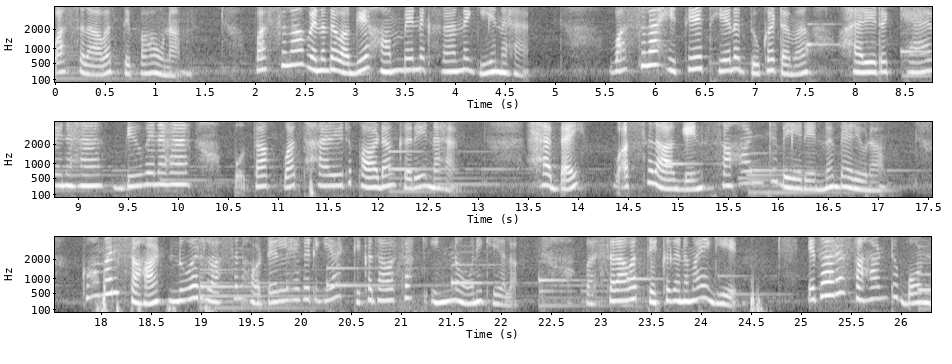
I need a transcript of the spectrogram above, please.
වස්සලාවත් එපා වුනම්. වස්සලා වෙනද වගේ හම්බෙන්න කරන්න ගිය නැහැ. වස්සලා හිතේ තියෙන දුකටම හරියට කෑවෙ නැහැ බිව්වෙ නැහැ පොතක්වත් හරියට පාඩම් කරේ නැහැ. හැබැයි වස්සලාගෙන් සහන්ට බේරෙන්න බැරිවුණා. කොහොමරි සහන් නුවර ලස්සන හොටෙල් එකට ගියා ටික දවසක් ඉන්න ඕනි කියලා. වස්සලාවත් එක්කගෙනමයි ගියේ. එදාර සහන්ට බොන්න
